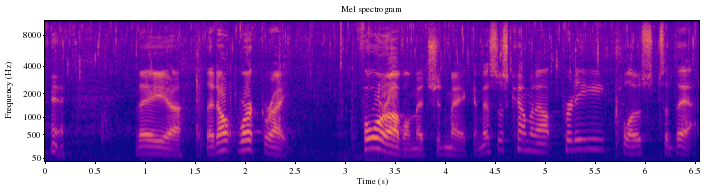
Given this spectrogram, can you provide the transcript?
they, uh, they don't work right. Four of them it should make, and this is coming out pretty close to that.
